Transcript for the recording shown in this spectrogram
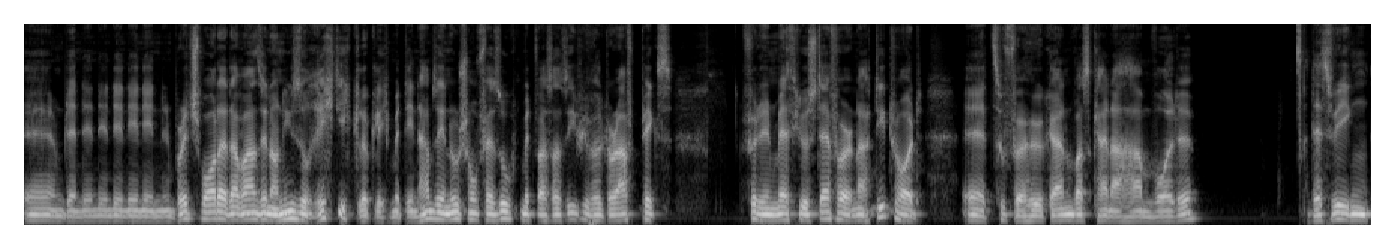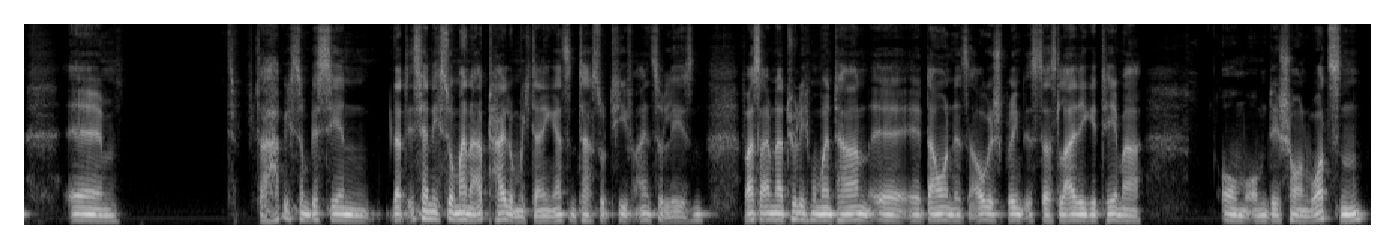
Ähm, denn in, in, in, in, Bridgewater, da waren sie noch nie so richtig glücklich mit. Den haben sie ja nur schon versucht, mit was weiß ich, wie viel Draft-Picks für den Matthew Stafford nach Detroit äh, zu verhökern, was keiner haben wollte. Deswegen, ähm, da habe ich so ein bisschen, das ist ja nicht so meine Abteilung, mich da den ganzen Tag so tief einzulesen. Was einem natürlich momentan äh, äh, dauernd ins Auge springt, ist das leidige Thema um, um Deshaun Watson.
